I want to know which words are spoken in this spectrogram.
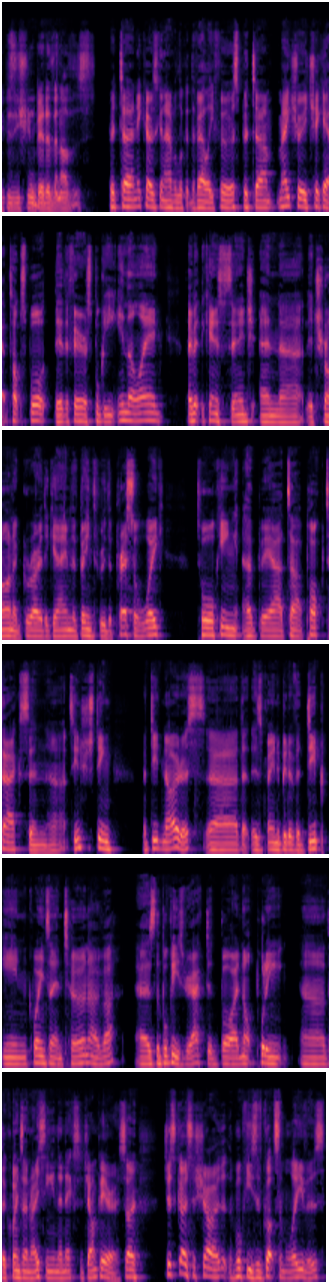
positioned better than others. But uh, Nico's going to have a look at the Valley first. But um, make sure you check out Top Sport. They're the fairest bookie in the land. They bet the keenest percentage, and uh, they're trying to grow the game. They've been through the press all week talking about uh, POC tax, and uh, it's interesting. I did notice uh, that there's been a bit of a dip in Queensland turnover as the bookies reacted by not putting uh, the Queensland racing in the next to jump area. So just goes to show that the bookies have got some levers,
